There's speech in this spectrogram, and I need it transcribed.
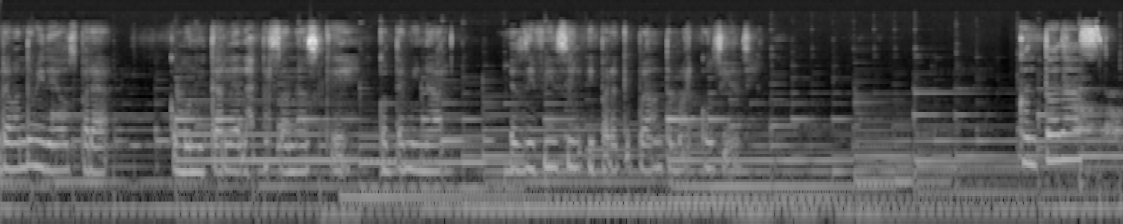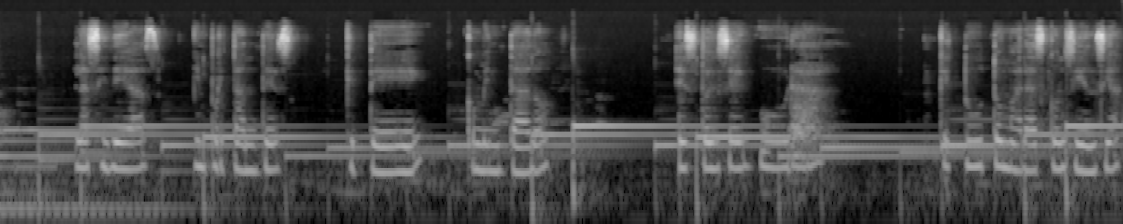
grabando videos para comunicarle a las personas que contaminar es difícil y para que puedan tomar conciencia. con todas las ideas importantes que te he comentado, estoy segura que tú tomarás conciencia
